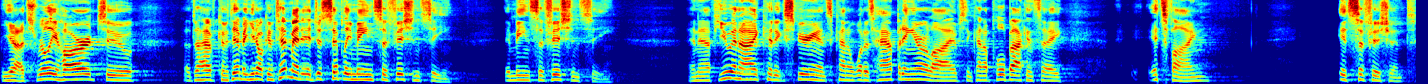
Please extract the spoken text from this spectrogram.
Yeah, it's really hard to, to have contentment. You know, contentment, it just simply means sufficiency. It means sufficiency. And if you and I could experience kind of what is happening in our lives and kind of pull back and say, it's fine, it's sufficient,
